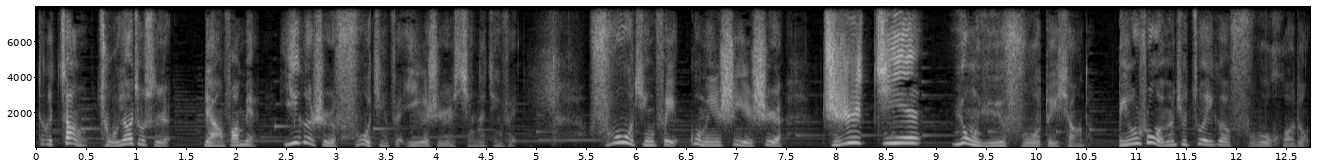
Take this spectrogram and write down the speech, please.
这个账主要就是两方面，一个是服务经费，一个是行政经费。服务经费顾名思义是直接用于服务对象的，比如说我们去做一个服务活动，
